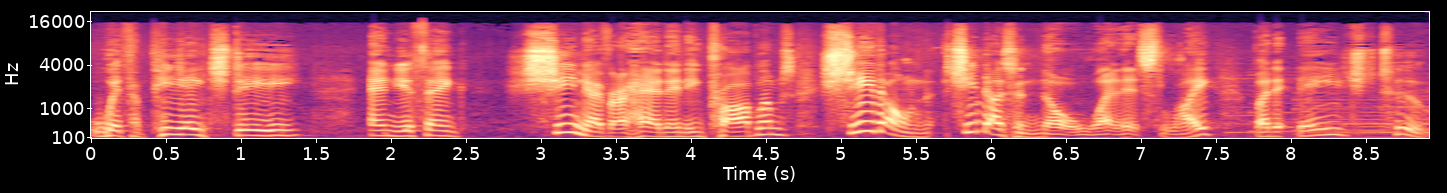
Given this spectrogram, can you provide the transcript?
with a PhD, and you think she never had any problems. She don't. She doesn't know what it's like. But at age two,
